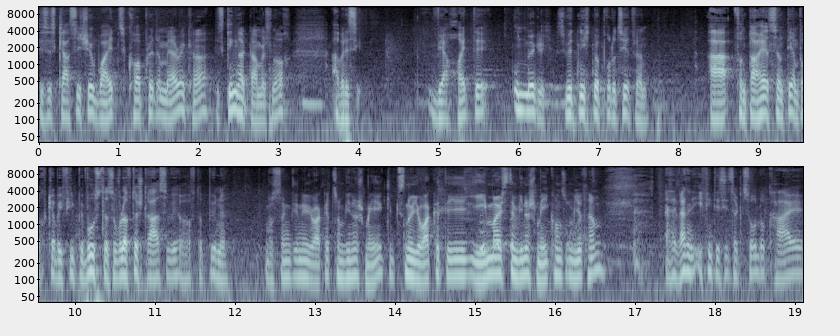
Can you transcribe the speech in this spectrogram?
dieses klassische White Corporate America. Das ging halt damals noch. Aber das wäre heute unmöglich. Es wird nicht mehr produziert werden. Äh, von daher sind die einfach, glaube ich, viel bewusster, sowohl auf der Straße wie auch auf der Bühne. Was sagen die New Yorker zum Wiener Schmäh? Gibt es New Yorker, die jemals den Wiener Schmäh konsumiert haben? also ich weiß nicht, ich finde, das ist halt so lokal,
